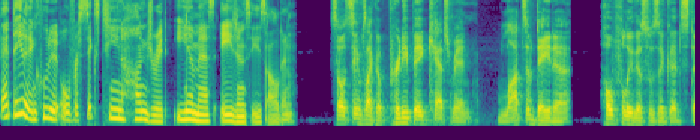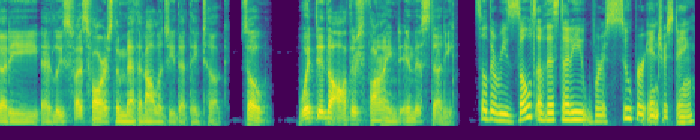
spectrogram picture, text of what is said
That data included over 1,600 EMS agencies, Alden. So it seems like a pretty big catchment, lots of data. Hopefully, this was a good study, at least as far as the methodology that they took. So, what did the authors find in this study? So, the results of this study were super interesting.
